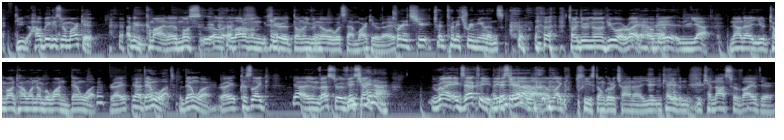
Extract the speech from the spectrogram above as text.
do you, how big is your market? I mean, come on, uh, most a, lot of them here don't even know what's that market, right? 22, 23 millions. 23 million people, right? Yeah, okay, and yeah. Now that you're about Taiwan number one, then what, right? yeah, then what? Then what, right? Because like, yeah, an investor, Then VC, China. right? Exactly. They then say that a lot. I'm like, please don't go to China. You you can't even you cannot survive there.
